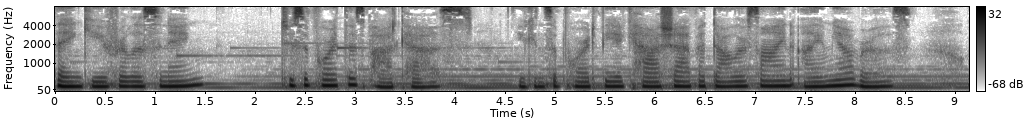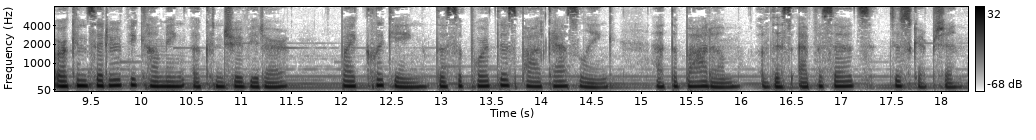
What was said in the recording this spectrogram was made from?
Thank you for listening. To support this podcast, you can support via Cash App at dollar sign I am Ya Rose, or consider becoming a contributor by clicking the support this podcast link at the bottom of this episode's description.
